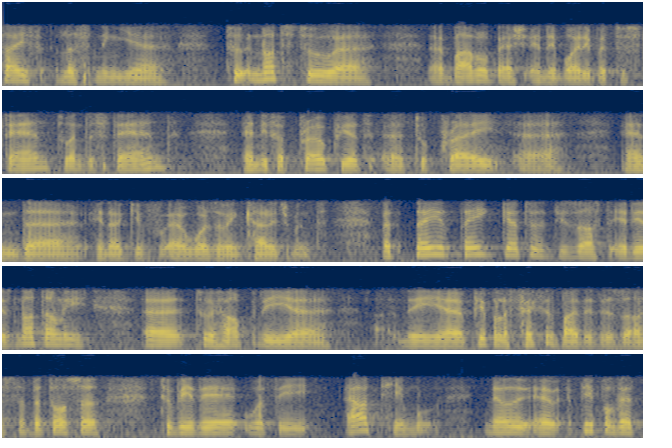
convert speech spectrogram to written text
safe listening ear, to not to uh, Bible bash anybody, but to stand, to understand, and if appropriate, uh, to pray uh, and uh, you know give uh, words of encouragement. But they they go to the disaster areas not only uh, to help the uh, the uh, people affected by the disaster, but also to be there with the our team. You know, uh, people that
